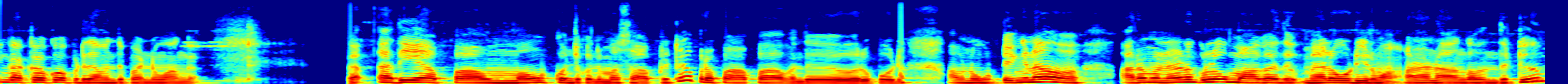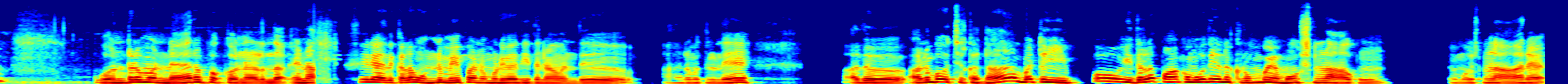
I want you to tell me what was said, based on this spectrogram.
எங்கள் அக்காவுக்கும் அப்படி தான் வந்து பண்ணுவாங்க. அதையே அப்பா அம்மாவும் கொஞ்சம் கொஞ்சமாக சாப்பிட்டுட்டு அப்புறம் பாப்பா வந்து ஒரு பொடி அவனை விட்டிங்கன்னா அரை மணி நேரக்குள்ளே ஆகாது. மேலே ஓடிடுவான் ஆனால் நாங்கள் வந்துட்டு ஒன்றரை மணி நேரம் பக்கம் நடந்தோம். ஏன்னா சரி அதுக்கெல்லாம் ஒன்றுமே பண்ண முடியாது. இதை நான் வந்து ஆரம்பத்துலேருந்தே அது அனுபவிச்சிருக்கேன் தான். பட் இப்போது இதெல்லாம் பார்க்கும்போது எனக்கு ரொம்ப எமோஷ்னலாக ஆகும். எமோஷ்னலாக ஆறேன்.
